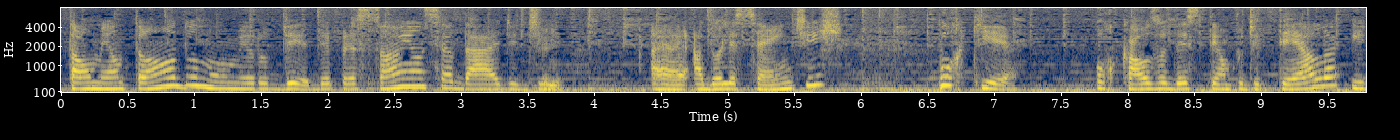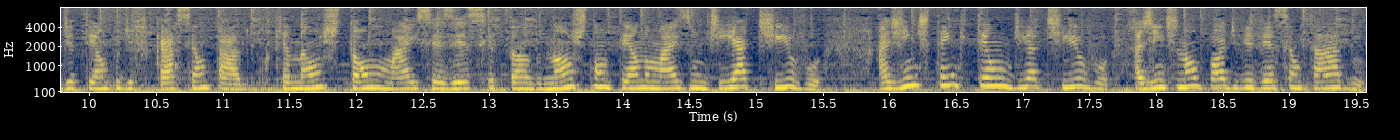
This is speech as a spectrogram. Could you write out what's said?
está aumentando o número de depressão e ansiedade de é, adolescentes. Por quê? Por causa desse tempo de tela e de tempo de ficar sentado, porque não estão mais se exercitando, não estão tendo mais um dia ativo. A gente tem que ter um dia ativo. A gente não pode viver sentado.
